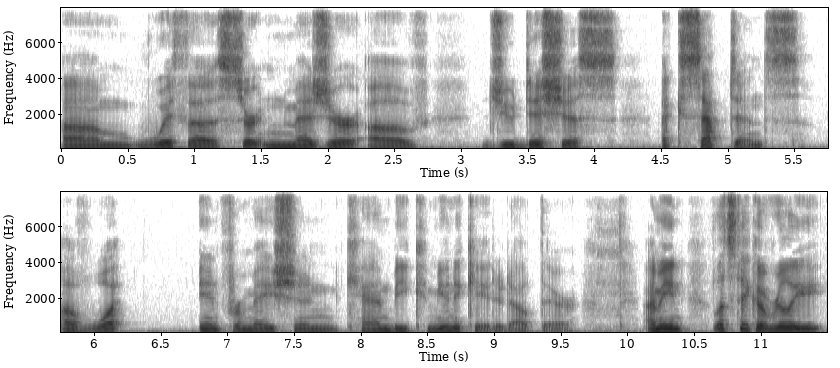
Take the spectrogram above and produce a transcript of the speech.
um, with a certain measure of judicious acceptance of what information can be communicated out there. I mean, let's take a really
